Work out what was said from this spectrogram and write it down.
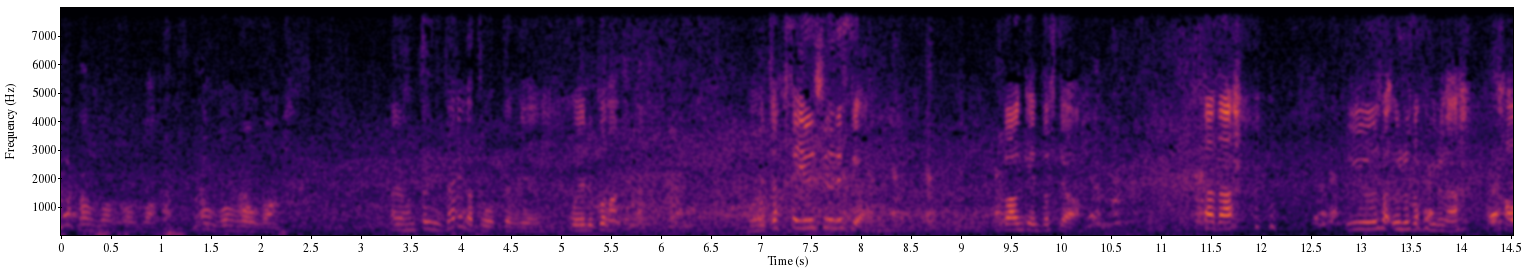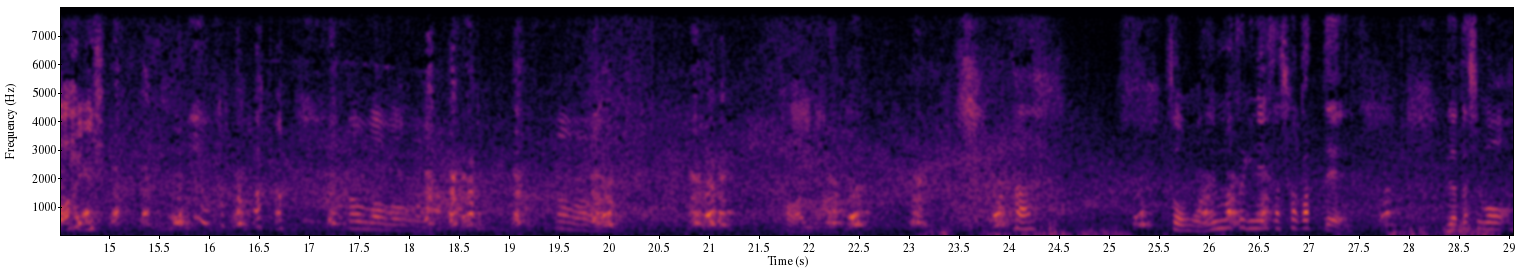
ワンワンワンワン。ワンワンワンワン。ワンあれ本当に誰が通ってもね吠える子なんでね。めちゃくちゃ優秀ですよ。番犬としては。ただうるさうるさすぎるな。可愛いワンワンワンワンワンワンワン可愛いいな。はあそうもう年末にね差し掛かって。で私も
